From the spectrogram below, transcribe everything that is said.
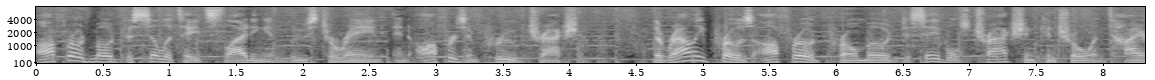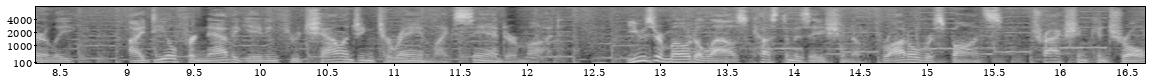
Off-road mode facilitates sliding in loose terrain and offers improved traction. The Rally Pro's Off-Road Pro mode disables traction control entirely, ideal for navigating through challenging terrain like sand or mud. User mode allows customization of throttle response, traction control,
